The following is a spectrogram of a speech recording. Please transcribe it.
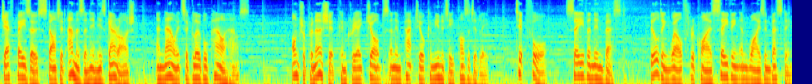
Jeff Bezos started Amazon in his garage, and now it's a global powerhouse. Entrepreneurship can create jobs and impact your community positively. Tip 4. Save and invest. Building wealth requires saving and wise investing.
